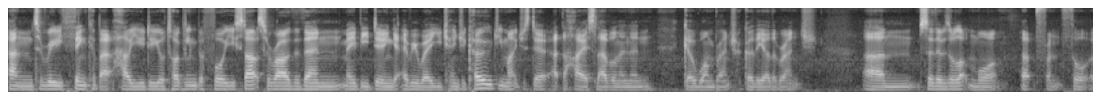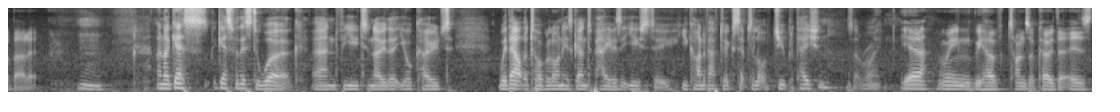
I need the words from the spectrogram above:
and to really think about how you do your toggling before you start. So rather than maybe doing it everywhere you change your code, you might just do it at the highest level and then go one branch or go the other branch. Um, so there was a lot more upfront thought about it. Mm. And I guess, I guess for this to work and for you to know that your code without the toggle on is going to behave as it used to, you kind of have to accept a lot of duplication. Is that right? Yeah, I mean we have tons of code that is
